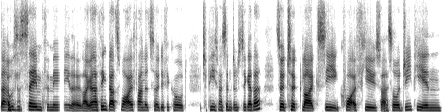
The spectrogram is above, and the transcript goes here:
That was Okay. the same for me though. Like, and I think that's why I found it so difficult to piece my symptoms together. So it took like seeing quite a few. So I saw a GP in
